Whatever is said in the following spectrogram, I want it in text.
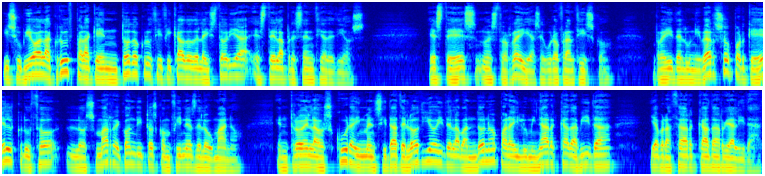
y subió a la cruz para que en todo crucificado de la historia esté la presencia de Dios. Este es nuestro Rey, aseguró Francisco, Rey del universo porque Él cruzó los más recónditos confines de lo humano, entró en la oscura inmensidad del odio y del abandono para iluminar cada vida y abrazar cada realidad.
